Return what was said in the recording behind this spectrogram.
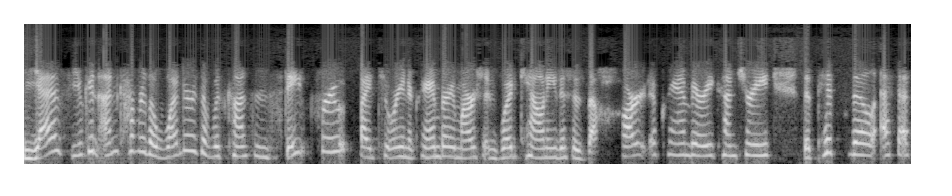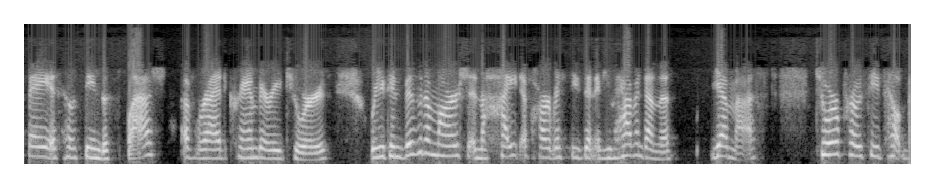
Yes, you can uncover the wonders of Wisconsin's state fruit by touring a cranberry marsh in Wood County. This is the heart of cranberry country. The Pittsville FFA is hosting the Splash of Red Cranberry Tours, where you can visit a marsh in the height of harvest season. If you haven't done this, you must. Tour proceeds help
